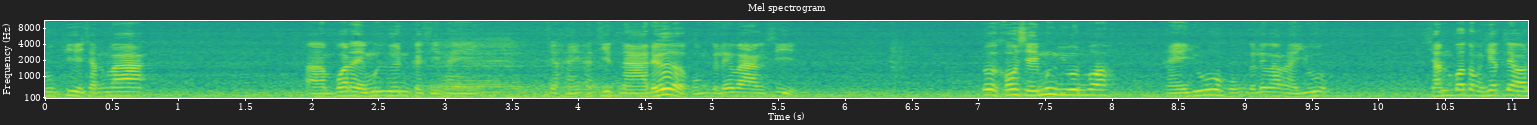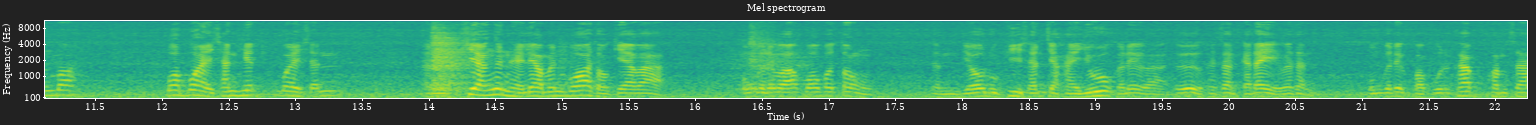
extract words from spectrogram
ลูกพี่ฉันว่าอ่าบ่ได้มืออื่นก็สิให้จะให้อาทิตย์หน้าเด้อผมก็เลยวางสิเออเขาเสียมึงยูนบ่ให้ยูผมก็เลยว่าให้ยูฉันบ่ต้องเฮ็ดแล้วอันบ่บ่บ่ให้ฉันเฮ็ดบ่ให้ฉันเคลียร์เงินให้แล้วมันบ่เถ่าแก่ว่า ผมก็เลยว่าบ่บ่ต้อง อันเดี๋ยวลูกพี่ฉันจะให้ยูก็เลยว่าเออคันซั่นก็ได้ว่าซั่นผมก็ได้ขอบคุณครับ ความสา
